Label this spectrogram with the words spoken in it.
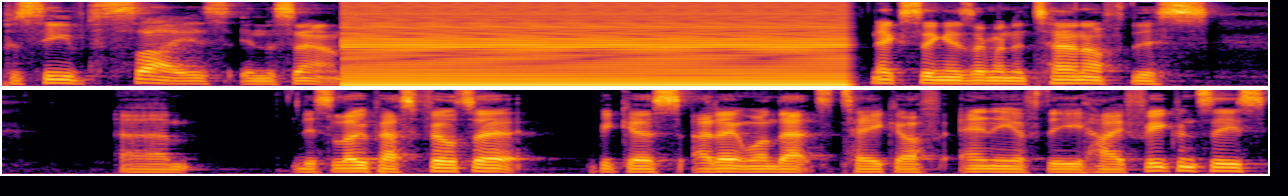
perceived size in the sound. Next thing is I'm going to turn off this um, this low pass filter because I don't want that to take off any of the high frequencies,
